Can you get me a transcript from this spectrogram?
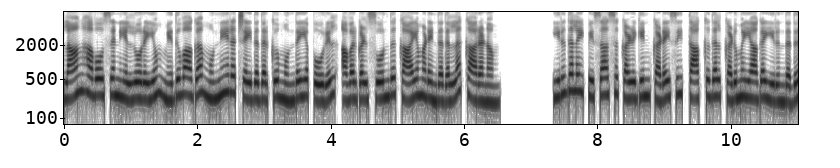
லாங் ஹவோசன் எல்லோரையும் மெதுவாக முன்னேறச் செய்ததற்கு முந்தைய போரில் அவர்கள் சோர்ந்து காயமடைந்ததல்ல காரணம். இருதலை பிசாசு கழுகின் கடைசி தாக்குதல் கடுமையாக இருந்தது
